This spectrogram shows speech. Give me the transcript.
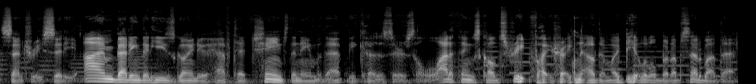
Century City. I'm betting that he's going to have to change the name of that because there's a lot of things called Street Fight right now that might be a little bit upset about that.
